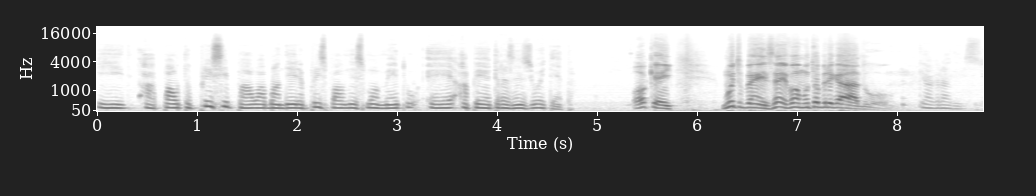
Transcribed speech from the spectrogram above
e a pauta principal, a bandeira principal nesse momento é a PE 380. Ok. Muito bem, Zé Ivan, muito obrigado. Que agradeço.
